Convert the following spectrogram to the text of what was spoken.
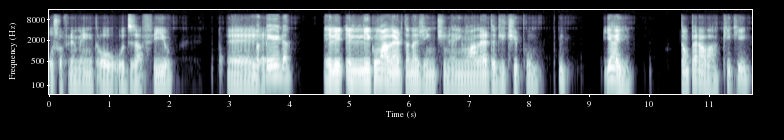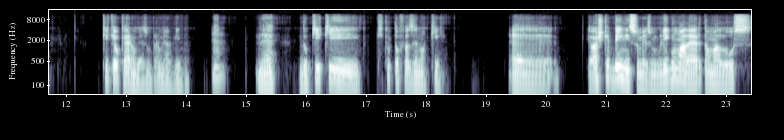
o sofrimento ou o desafio, Uma eh, perda. ele ele liga um alerta na gente, né, e um alerta de tipo: "Hum, e aí? Então espera lá, que que que que eu quero mesmo pra minha vida?", É. né? Do que que que que eu tô fazendo aqui? Eh, eu acho que é bem isso mesmo, liga um alerta, uma luz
